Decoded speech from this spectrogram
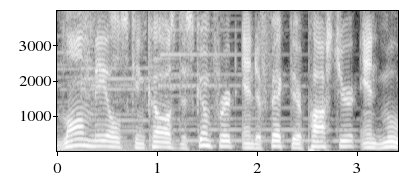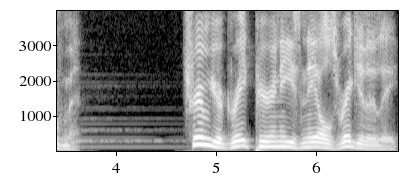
Long nails can cause discomfort and affect their posture and movement. Trim your Great Pyrenees nails regularly,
